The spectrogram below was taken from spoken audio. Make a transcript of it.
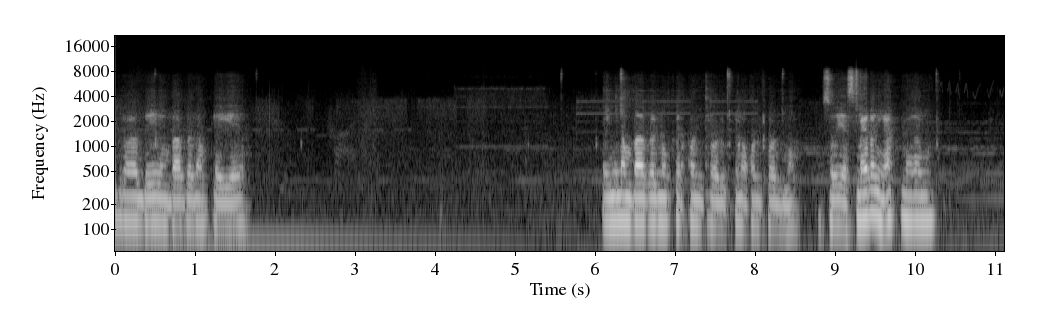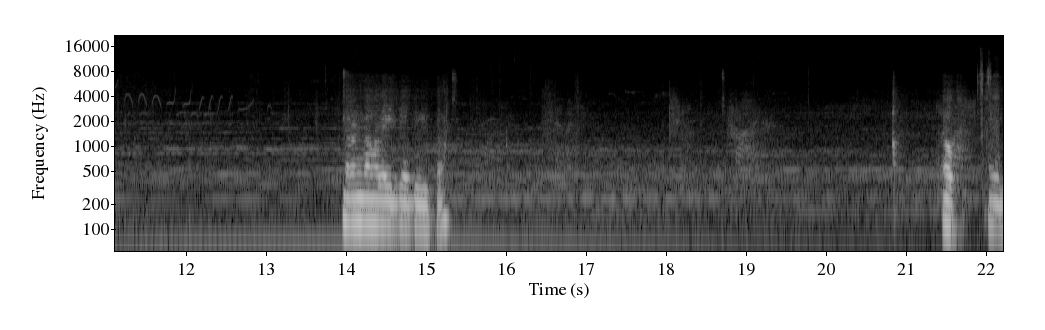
Grabe, yung bagal ng player. I mean, ang bagal ng control, kinokontrol mo. So yes, meron nga, meron. Meron ng radio dito. Oh, ayun.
